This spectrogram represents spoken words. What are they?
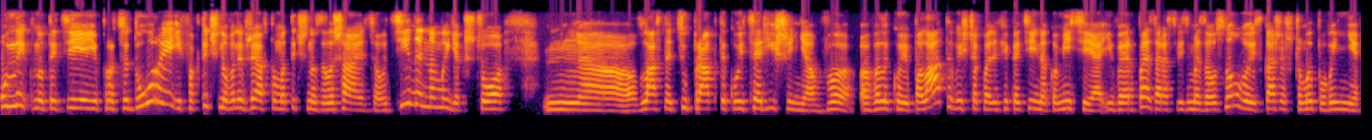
уникнути цієї процедури, і фактично вони вже автоматично залишаються оціненими, якщо е, власне цю практику і це рішення в е, Великої Палати, Вища кваліфікаційна комісія і ВРП зараз візьме за основу і скаже, що ми повинні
